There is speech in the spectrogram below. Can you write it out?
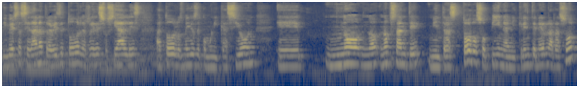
diversas se dan a través de todas las redes sociales, a todos los medios de comunicación. no, no, no obstante, mientras todos opinan y creen tener la razón,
